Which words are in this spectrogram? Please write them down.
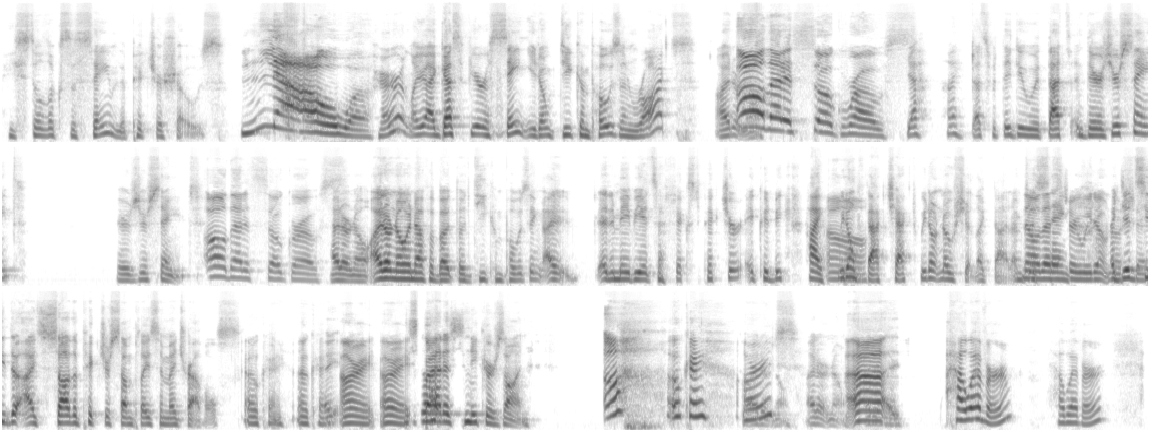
He still looks the same. The picture shows. No. Apparently, I guess if you're a saint, you don't decompose and rot. I don't Oh, know. that is so gross. Yeah, hi. That's what they do with that's. And there's your saint. There's your saint. Oh, that is so gross. I don't know. I don't know enough about the decomposing. I and maybe it's a fixed picture. It could be. Hi, we Oh. don't fact check. We don't know shit like that. I'm No, just that's saying. true. We don't. I did see the. I saw the picture someplace in my travels. Okay. Okay. I- all right. All right. still had his sneakers on. Oh, Okay. All I right. don't know. I don't know. I Uh, don't know. However, however,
